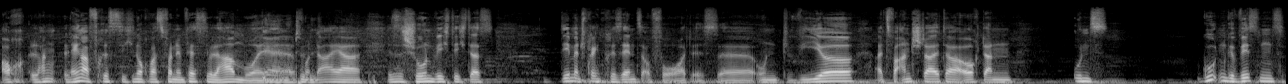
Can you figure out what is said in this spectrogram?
auch lang, längerfristig noch was von dem Festival haben wollen. Ja, Äh, von daher ist es schon wichtig, dass dementsprechend Präsenz auch vor Ort ist. Äh, und wir als Veranstalter auch dann uns guten Gewissens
